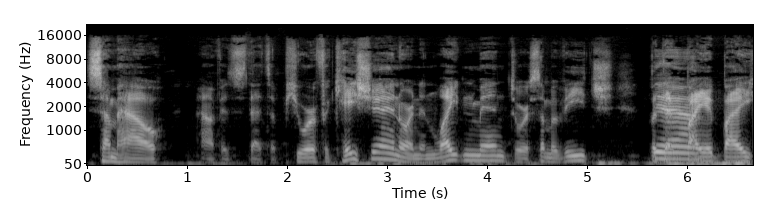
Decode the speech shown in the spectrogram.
somehow, I don't know if it's that's a purification or an enlightenment or some of each, but Yeah. that by by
